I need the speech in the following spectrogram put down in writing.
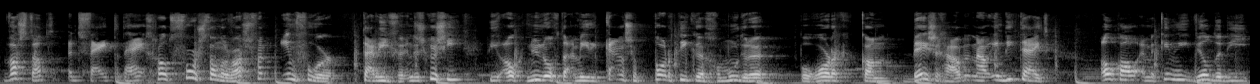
was dat het feit dat hij groot voorstander was van invoertarieven. Een discussie die ook nu nog de Amerikaanse politieke gemoederen behoorlijk kan bezighouden. Nou, in die tijd ook al, en McKinney wilde die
